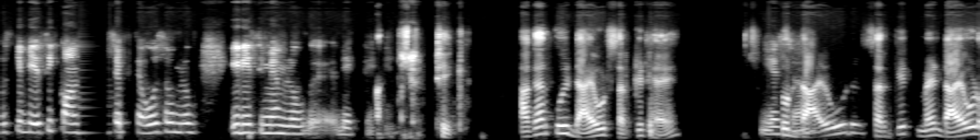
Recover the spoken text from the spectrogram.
उसके बेसिक कॉन्सेप्ट है वो सब हम लोग ईडीसी में हम लोग देखते हैं। अच्छा ठीक। अगर कोई डायोड सर्किट है तो डायोड सर्किट में डायोड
